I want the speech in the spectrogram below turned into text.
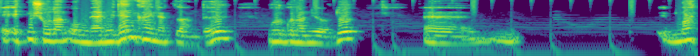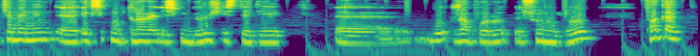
etmiş olan o mermiden kaynaklandığı vurgulanıyordu mahkemenin e, eksik noktalara ilişkin görüş istediği e, bu raporu sunuldu. Fakat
